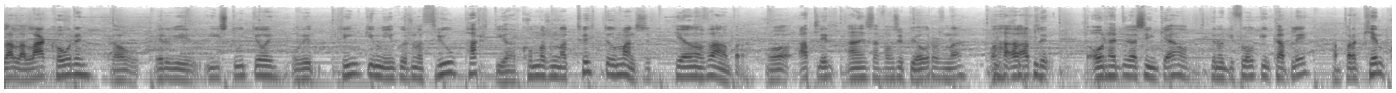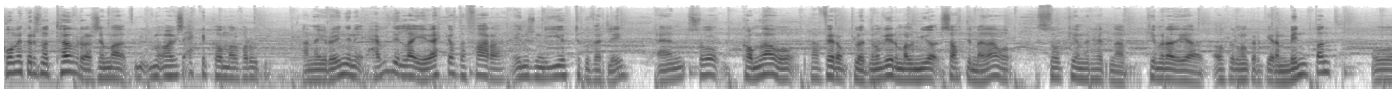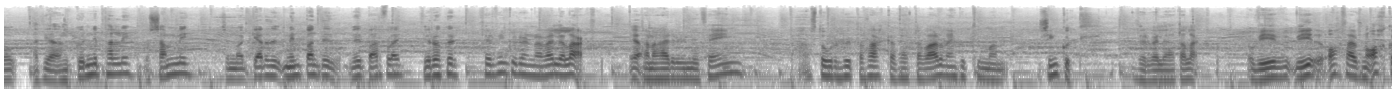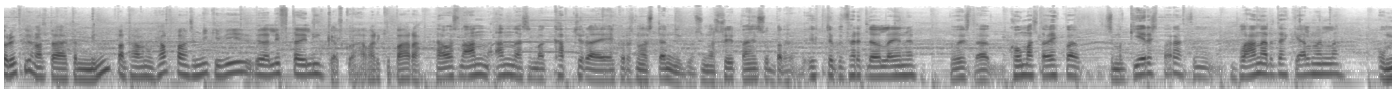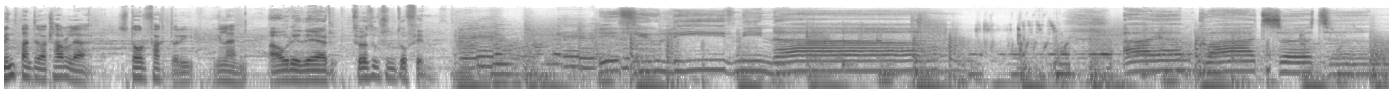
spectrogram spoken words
og við tökum upp Lala La kórin þá erum við í stúdiói og við ringjum í einhver svona þrjú partí það koma svona 20 manns hérna og þaðan bara. Og allir aðeins að fá sér bjór og svona. Og það allir óhættið við að syngja og þetta er nú ekki flókin kapli það bara kem, kom einhverju svona töfrar sem að maður vissi ekkert hvað maður að fara út í. Þannig að í rauninni hefði lagið ekki átt að fara einu svona í upptökuferli. En svo kom það og það fer á plötun og við erum alveg mjög sátti með það og svo kemur, hérna, kemur að því að okkur langar að gera myndband og að því að hann Gunni Palli og Sammi sem að gerðu myndbandið við Barfly fyrir okkur þeir fengur hérna að velja lag sko. Þannig að það er rauninni þeim að stóru hlut að þakka að þetta varð einhvern tíman singull þeir velja þetta lag sko. Og við, við og það er svona okkar upplifun alltaf að þetta myndband hafa nú hjálpað hans mikið við við að lifta því líka sko. það var ekki bara það var svona an annað sem að kaptjuraði einhverja svona stemningu svona svipað eins og bara upptökuferðlega á læginu þú veist að kom alltaf eitthvað sem að gerist bara þú planar þetta ekki almennilega og myndbandið var klárlega stór faktor í, í læginu Árið er 2005. If you leave me now, I am quite certain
